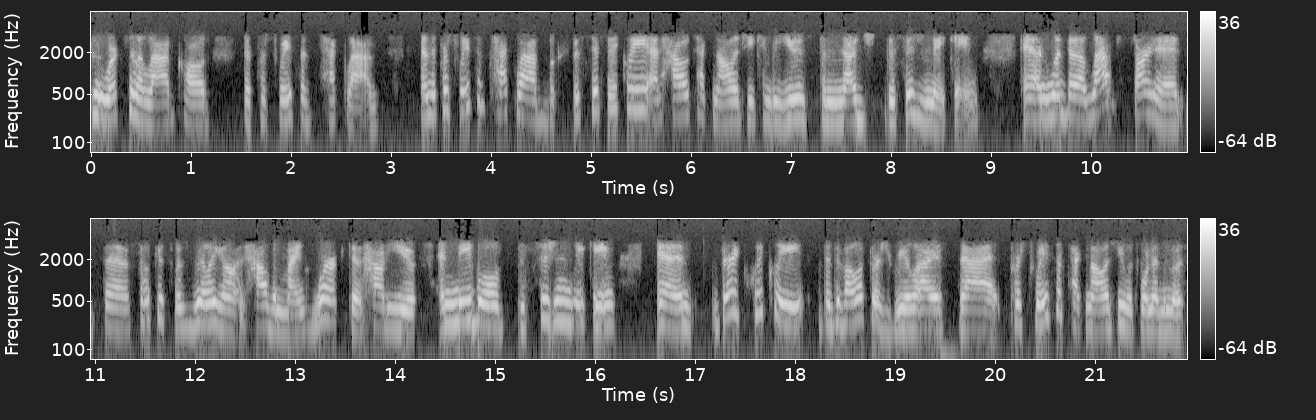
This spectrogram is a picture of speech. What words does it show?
who works in a lab called the Persuasive Tech Lab And the Persuasive Tech Lab looks specifically at how technology can be used to nudge decision making. And when the lab started, the focus was really on how the mind worked and how do you enable decision making and very quickly, the developers realized that persuasive technology was one of the most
